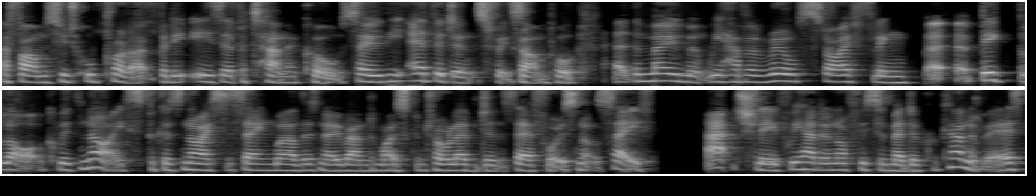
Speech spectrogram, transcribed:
a pharmaceutical product, but it is a botanical. So the mm. evidence, for example, at the moment we have a real stifling, a big block with NICE because NICE is saying, well, there's no randomized control evidence, therefore it's not safe actually, if we had an Office of Medical Cannabis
